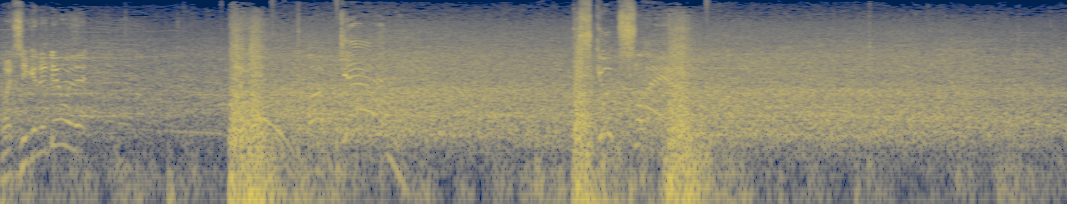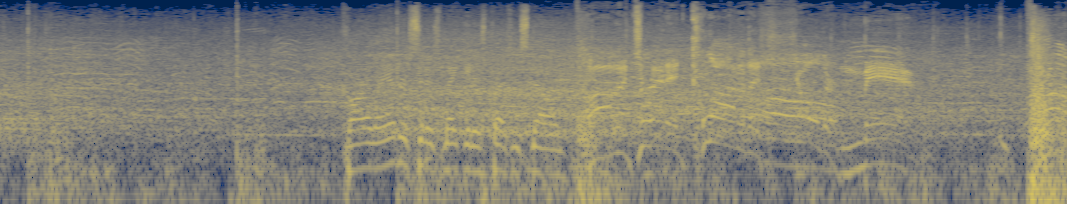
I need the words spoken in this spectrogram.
What's he going to do with it? Oh, again! Scoop slam. Karl Anderson is making his presence known. Oh, the dreaded claw to the shoulder. Oh, man. Drop.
